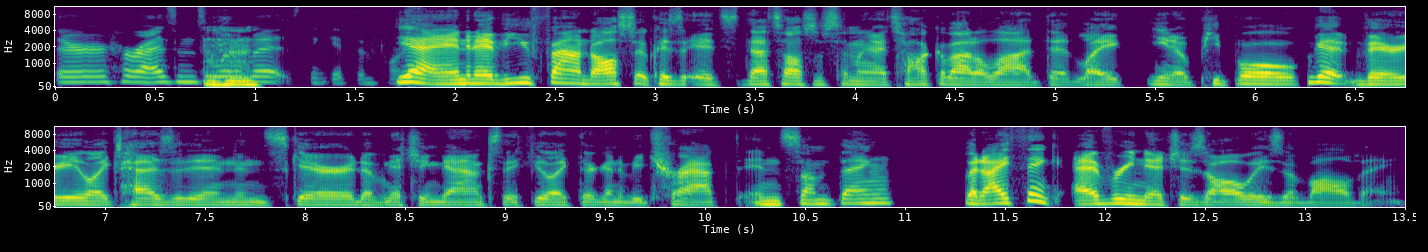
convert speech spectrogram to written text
their horizons a little mm-hmm. bit. I think it's important. Yeah. And have you found also, because it's that's also something I talk about a lot that like, you know, people get very like hesitant and scared of niching down because they feel like they're going to be trapped in something. But I think every niche is always evolving.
